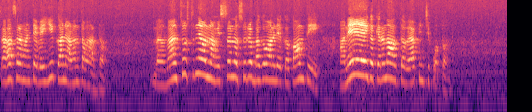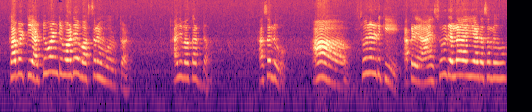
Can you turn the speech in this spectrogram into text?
సహస్రం అంటే వెయ్యి కానీ అనంతం అని అర్థం. మనం చూస్తూనే ఉన్నాం విశ్వంలో సూర్య భగవానుడి యొక్క కాంతి అనేక కిరణాలతో వ్యాపించిపోతోంది. కాబట్టి అటువంటి వాడే వస్త్రం ఇవ్వగలుగుతాడు. అది ఒక అర్థం. అసలు ఆ సూర్యుడికి అక్కడ ఆయన సూర్యుడు ఎలా అయ్యాడు అసలు?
